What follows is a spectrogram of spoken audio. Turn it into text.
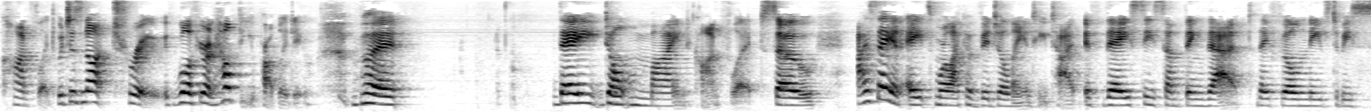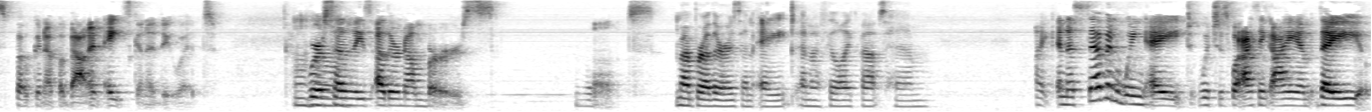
conflict, which is not true. If, well, if you're unhealthy, you probably do. But they don't mind conflict. So I say an eight's more like a vigilante type. If they see something that they feel needs to be spoken up about, an eight's going to do it. Mm-hmm. Where some of these other numbers won't. My brother is an eight, and I feel like that's him. Like, in a seven wing eight, which is what I think I am, they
